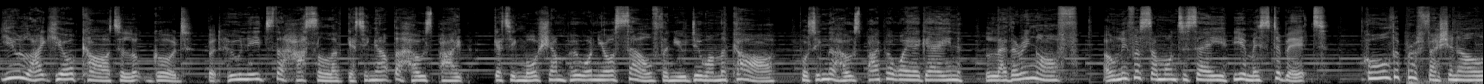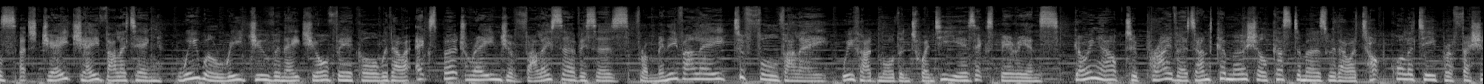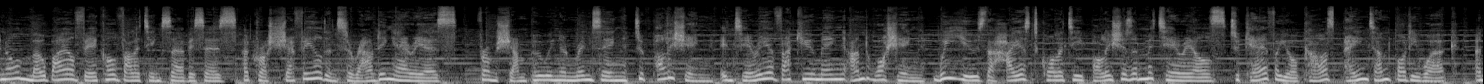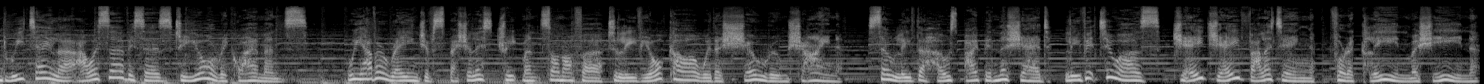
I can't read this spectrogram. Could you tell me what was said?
You like your car to look good, but who needs the hassle of getting out the hosepipe, getting more shampoo on yourself than you do on the car, putting the hosepipe away again, leathering off, only for someone to say you missed a bit? Call the professionals at JJ Valeting. We will rejuvenate your vehicle with our expert range of valet services from mini valet to full valet. We've had more than 20 years' experience going out to private and commercial customers with our top quality professional mobile vehicle valeting services across Sheffield and surrounding areas. From shampooing and rinsing to polishing, interior vacuuming and washing, we use the highest quality polishes and materials to care for your car's paint and bodywork, and we tailor our services to your requirements. We have a range of specialist treatments on offer to leave your car with a showroom shine. So leave the hosepipe in the shed, leave it to us, JJ Valeting, for a clean machine.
